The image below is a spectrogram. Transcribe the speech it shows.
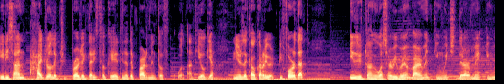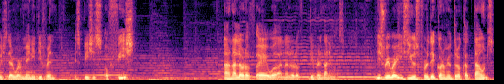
It is an hydroelectric project that is located in the department of well, Antioquia near the Cauca River. Before that, Hidroituango was a river environment in which there are in which there were many different species of fish and a lot of uh, well and a lot of different animals. This river is used for the economy of the local towns,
